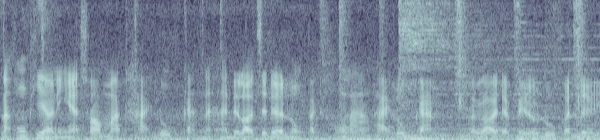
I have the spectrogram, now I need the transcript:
นักท่องเที่ยวเนี่ยชอบมาถ่ายรูปกันนะฮะเดี๋ยวเราจะเดินลงไปข้างล่างถ่ายรูปกัน แล้วก็เดี๋ยวไปดูรูปกันเลย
